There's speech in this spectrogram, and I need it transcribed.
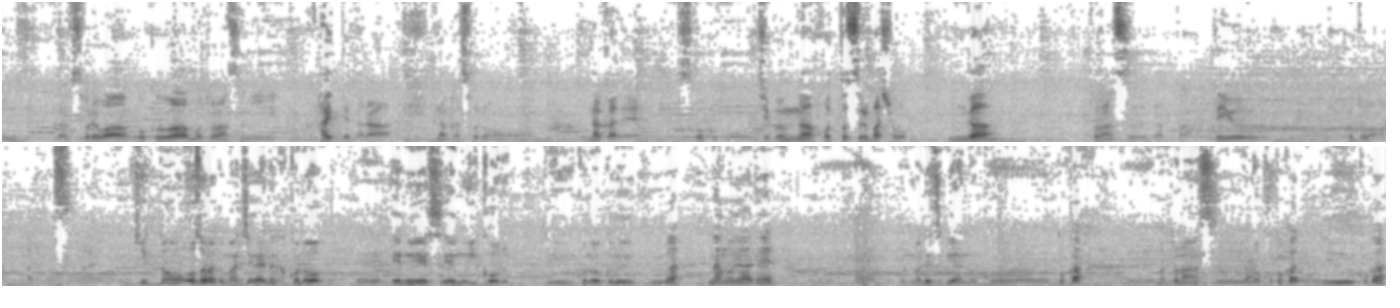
うん、だからそれは僕はもうトランスに入ってからなんかその中ですごくこう自分がホッとする場所がトランスだったっていうことはきっとおそらく間違いなくこの、えー NSM イコールっていうこのグループは名古屋で、まあ、レズビアンの子とか、えーまあ、トランスの子とかっていう子が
